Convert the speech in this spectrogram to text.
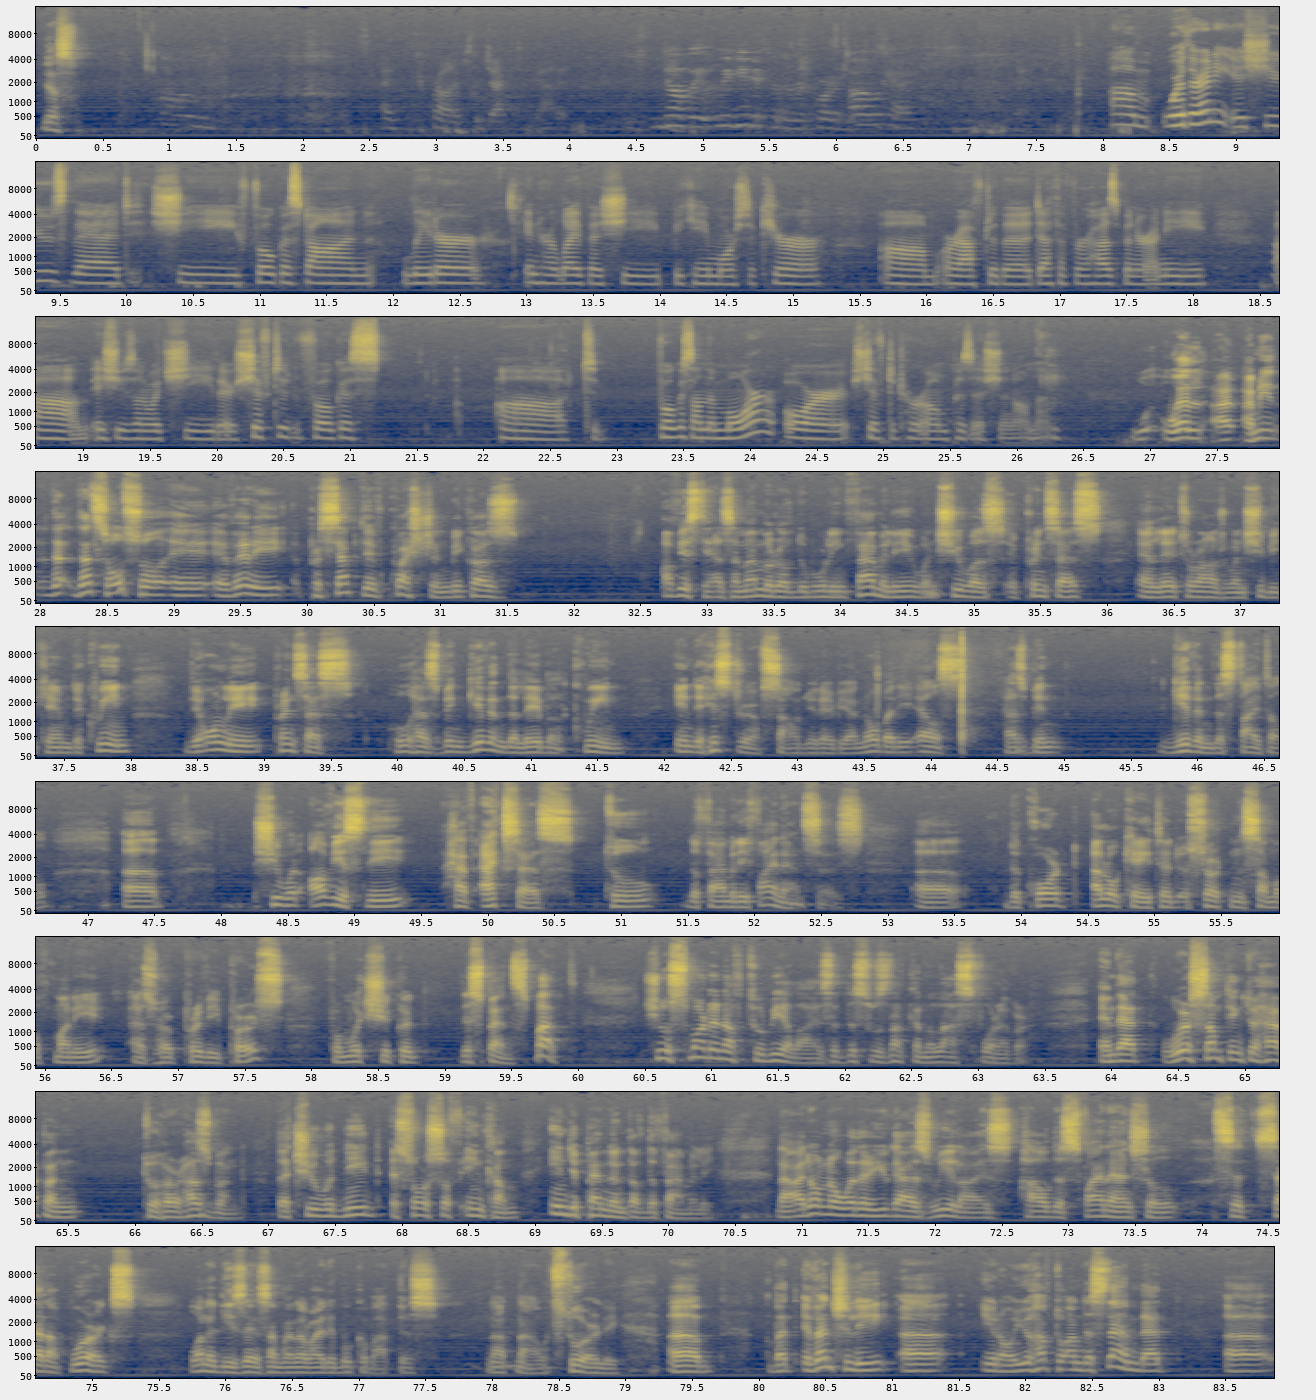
Yes? I probably projecting at it. No, but we need it for the recording. Oh, okay. Um, were there any issues that she focused on later in her life as she became more secure, um, or after the death of her husband, or any um, issues on which she either shifted focus uh, to focus on them more, or shifted her own position on them? Well, I, I mean, th- that's also a, a very perceptive question because obviously, as a member of the ruling family, when she was a princess and later on when she became the queen, the only princess who has been given the label queen in the history of Saudi Arabia, nobody else has been given this title, uh, she would obviously have access to the family finances. Uh, the court allocated a certain sum of money as her privy purse from which she could dispense. But she was smart enough to realize that this was not going to last forever. And that were something to happen to her husband, that she would need a source of income independent of the family. Now, I don't know whether you guys realize how this financial set, setup works. One of these days, I'm going to write a book about this. Not now; it's too early. Uh, but eventually, uh, you know, you have to understand that uh,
